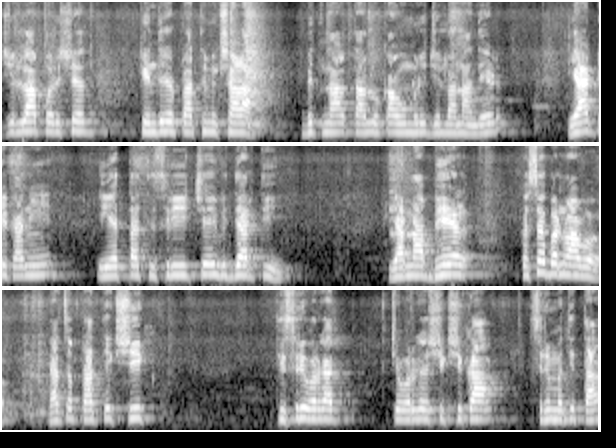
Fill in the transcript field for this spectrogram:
जिल्हा परिषद केंद्रीय प्राथमिक शाळा बितनाळ तालुका उमरी जिल्हा नांदेड. या ठिकाणी इयत्ता तिसरीचे विद्यार्थी यांना भेळ कसं बनवावं याचं प्रात्यक्षिक तिसरी वर्गाचे वर्ग शिक्षिका श्रीमती ता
